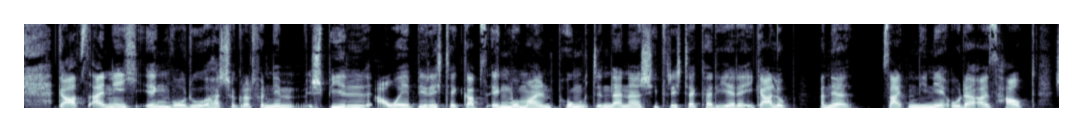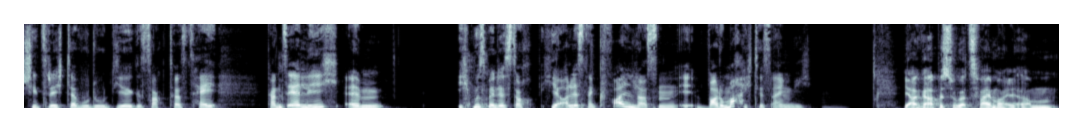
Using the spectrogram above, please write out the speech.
Gab es eigentlich irgendwo, du hast schon gerade von dem Spiel Aue berichtet, gab es irgendwo mal einen Punkt in deiner Schiedsrichterkarriere, egal ob an der Seitenlinie oder als Hauptschiedsrichter, wo du dir gesagt hast, hey, ganz ehrlich, ähm, ich muss mir das doch hier alles nicht gefallen lassen. Äh, warum mache ich das eigentlich? Ja, gab es sogar zweimal. Ähm,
